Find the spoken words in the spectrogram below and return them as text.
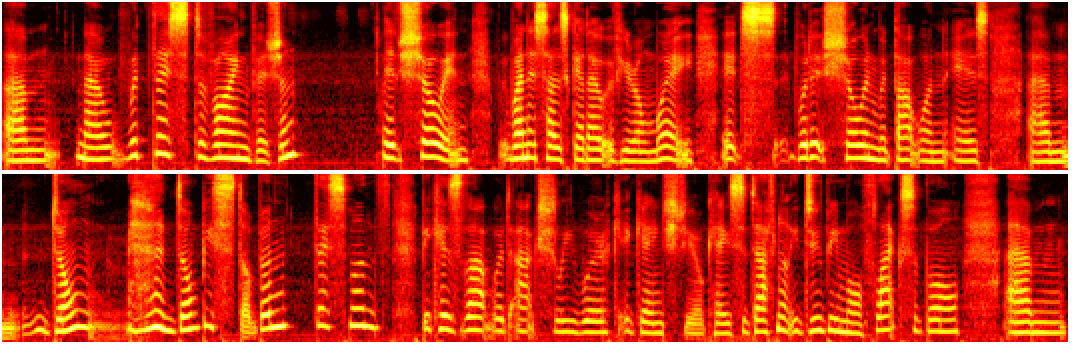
Um, now, with this divine vision, it's showing when it says get out of your own way it's what it's showing with that one is um, don't don't be stubborn this month because that would actually work against you. Okay, so definitely do be more flexible. Um,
